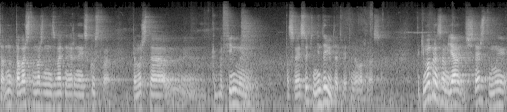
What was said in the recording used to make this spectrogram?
то- ну, того, что можно назвать, наверное, искусство. Потому что э, как бы фильмы по своей сути не дают ответа на вопросы. Таким образом, я считаю, что мы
